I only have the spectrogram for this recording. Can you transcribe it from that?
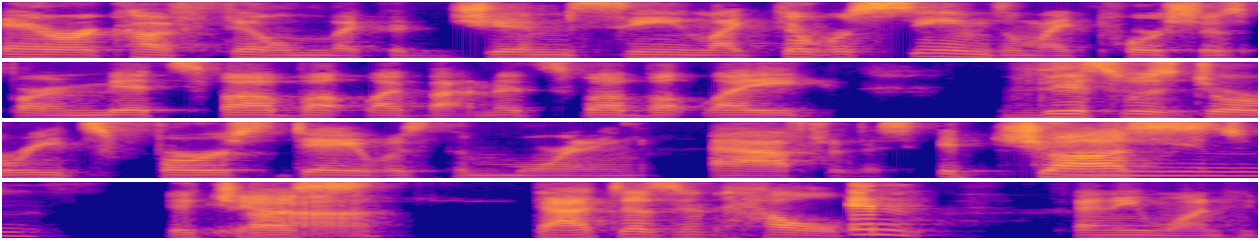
Erika filmed like a gym scene. Like there were scenes in like Portia's bar mitzvah, but like bat mitzvah, but like this was Dorit's first day. Was the morning after this? It just. I mean, It just Yeah. that doesn't help and anyone who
